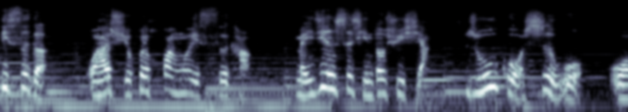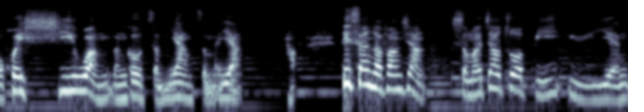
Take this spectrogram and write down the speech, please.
第四个。我要学会换位思考，每一件事情都去想，如果是我，我会希望能够怎么样怎么样。好，第三个方向，什么叫做比语言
